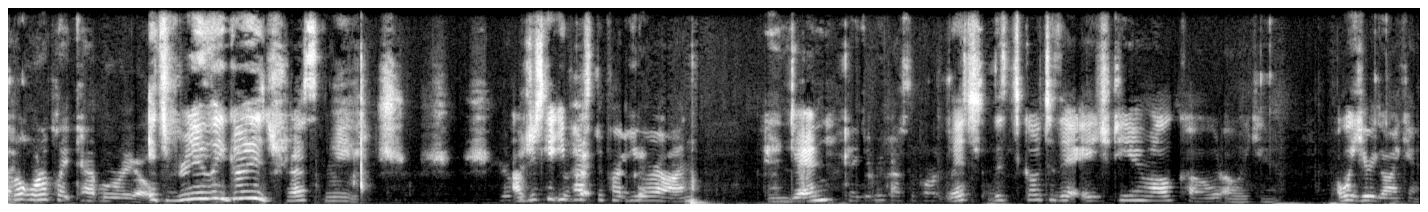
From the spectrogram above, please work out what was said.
I don't want to play Cat Mario. It's really good. Trust me. I'll just get you Okay. past the part you are on, and then Okay, get me past the part. let's let's go to the HTML code. Oh, I can't. Oh wait, here we go. I can.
